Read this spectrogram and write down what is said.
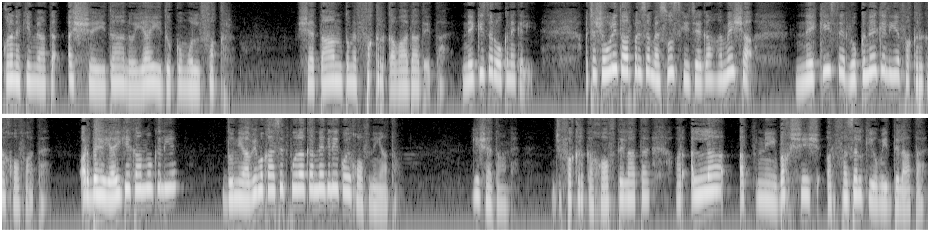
قرآن حکیم میں آتا اشیطان یعیدکم الفقر۔ شیطان تمہیں فقر کا وعدہ دیتا ہے، نیکی سے روکنے کے لیے۔ اچھا شعوری طور پر اسے محسوس کیجیے گا، ہمیشہ نیکی سے رکنے کے لیے فقر کا خوف آتا ہے اور بے حیائی کے کاموں کے لیے، دنیاوی مقاصد پورا کرنے کے لیے کوئی خوف نہیں آتا۔ یہ شیطان ہے جو فقر کا خوف دلاتا ہے اور اللہ اپنی بخشش اور فضل کی امید دلاتا ہے۔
